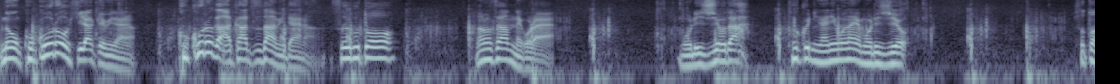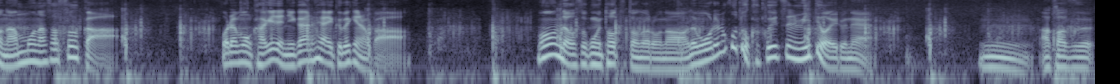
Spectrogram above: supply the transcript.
の心を開けみたいな。心が開かずだみたいな。そういうこと？可能性あんねこれ。森塩だ。特に何もない森塩。外何もなさそうか？これもう鍵で2階の部屋行くべきなのか？なんであそこに立ってたんだろうな。でも俺のことを確実に見てはいるね。うん。開かず。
